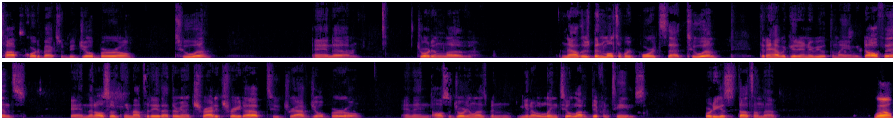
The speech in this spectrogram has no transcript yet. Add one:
top quarterbacks would be Joe Burrow, Tua, and um, Jordan Love. Now, there's been multiple reports that Tua didn't have a good interview with the Miami Dolphins. And then also came out today that they're going to try to trade up to draft Joe Burrow. And then also Jordan Love's been, you know, linked to a lot of different teams. What are you guys' thoughts on that? Well,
